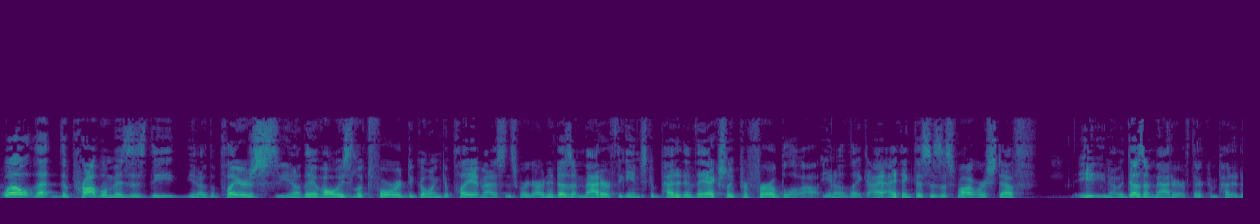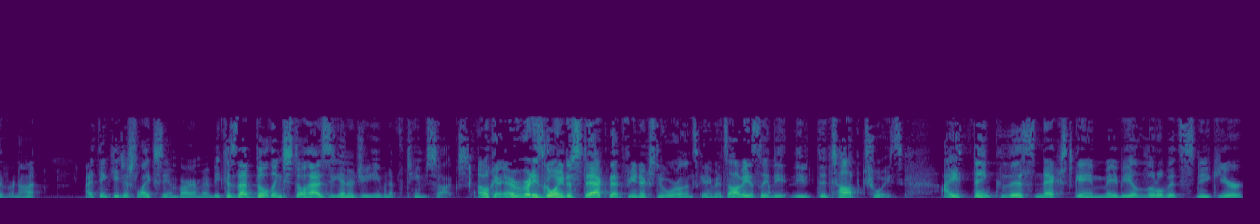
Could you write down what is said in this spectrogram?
Well, that the problem is, is the you know the players you know they have always looked forward to going to play at Madison Square Garden. It doesn't matter if the game's competitive; they actually prefer a blowout. You know, like I, I think this is a spot where Steph, he, you know, it doesn't matter if they're competitive or not. I think he just likes the environment because that building still has the energy, even if the team sucks. Okay, everybody's going to stack that Phoenix New Orleans game. It's obviously the, the, the top choice. I think this next game may be a little bit sneakier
